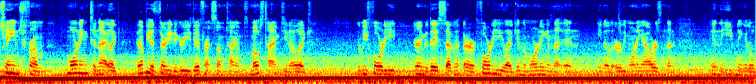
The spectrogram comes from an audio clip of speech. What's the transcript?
change from morning to night. Like it'll be a 30 degree difference sometimes, most times, you know, like it'll be 40 during the day, seven or 40 like in the morning and the in you know the early morning hours, and then in the evening it'll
